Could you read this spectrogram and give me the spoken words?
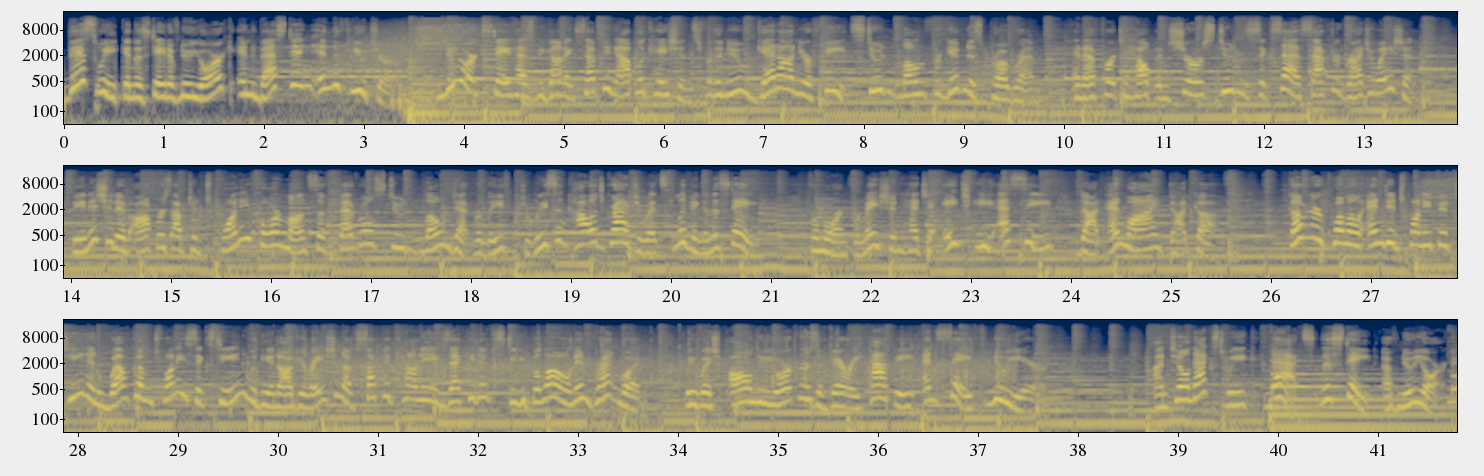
This week in the state of New York, investing in the future. New York State has begun accepting applications for the new Get On Your Feet student loan forgiveness program, an effort to help ensure student success after graduation. The initiative offers up to 24 months of federal student loan debt relief to recent college graduates living in the state. For more information, head to hesc.ny.gov. Governor Cuomo ended 2015 and welcomed 2016 with the inauguration of Suffolk County Executive Steve Bellone in Brentwood. We wish all New Yorkers a very happy and safe New Year. Until next week, that's the state of New York.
